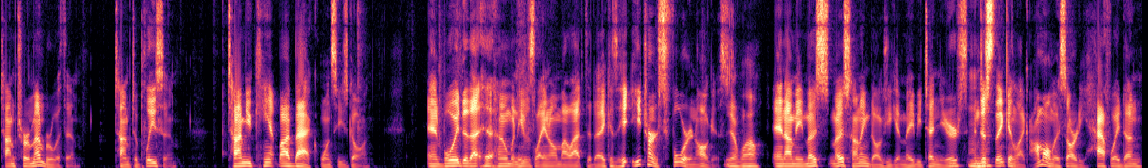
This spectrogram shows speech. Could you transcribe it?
Time to remember with him. Time to please him. time you can't buy back once he's gone. And boy, did that hit home when he was laying on my lap today because he, he turns four in August. Yeah, wow. And I mean, most most hunting dogs you get maybe ten years, and mm-hmm. just thinking like I'm almost already halfway done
